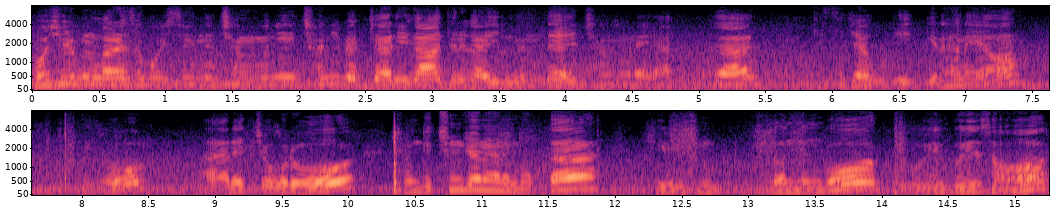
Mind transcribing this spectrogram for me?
거실 공간에서 볼 수 있는 창문이 1200짜리가 들어가 있는데 창문에 약간 기스 자국이 있긴 하네요. 그리고 아래쪽으로 전기 충전하는 곳과 기름 충 넣는 곳 그리고 외부에서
